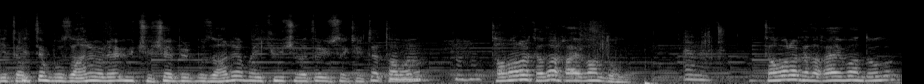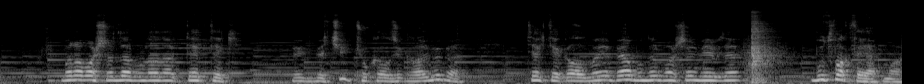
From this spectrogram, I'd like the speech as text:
Gittim, gittim buzhane öyle 3 3'e bir buzhane ama 2-3 metre yükseklikte tavanı. Hı hı. Tavana kadar hayvan dolu. Evet. Tavana kadar hayvan dolu. Bana başladılar bunlardan tek tek. Ç- çok alacak halim yok ha. Tek tek almaya. Ben bunları başladım evde mutfakta yapmaya.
